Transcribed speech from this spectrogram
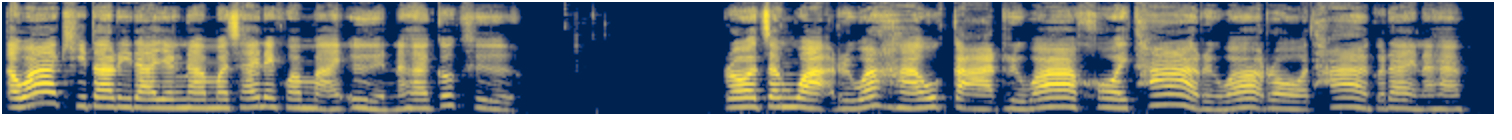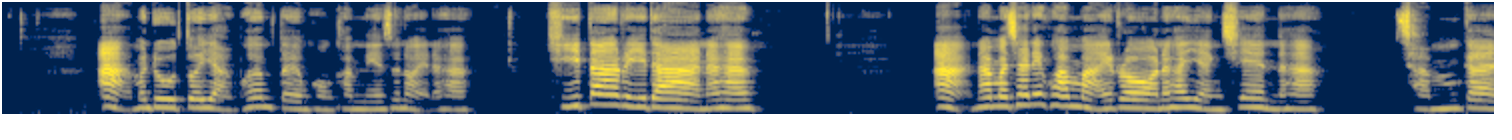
แต่ว่าคิตาริดายังนำมาใช้ในความหมายอื่นนะคะก็คือ รอจังหวะหรือว่าหาโอกาสหรือว่าคอยท่าหรือว่ารอท่าก็ได้นะคะอะมาดูตัวอย่างเพิ่มเติมของคำนี้ซะหน่อยนะคะคิตาริดานะคะ อะนำมาใช้ในความหมายรอนะคะ อย่างเช่นนะคะช้ำกัน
